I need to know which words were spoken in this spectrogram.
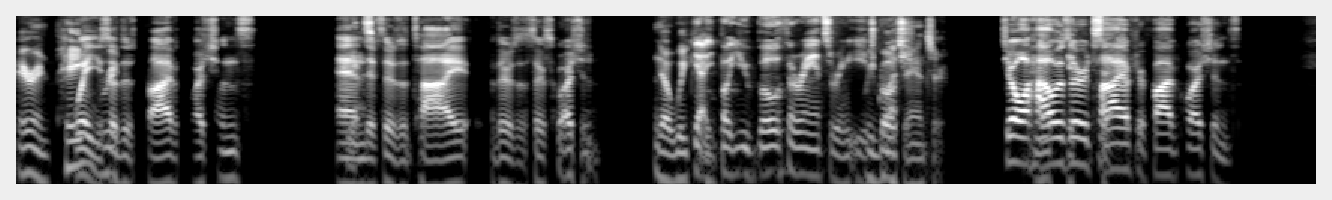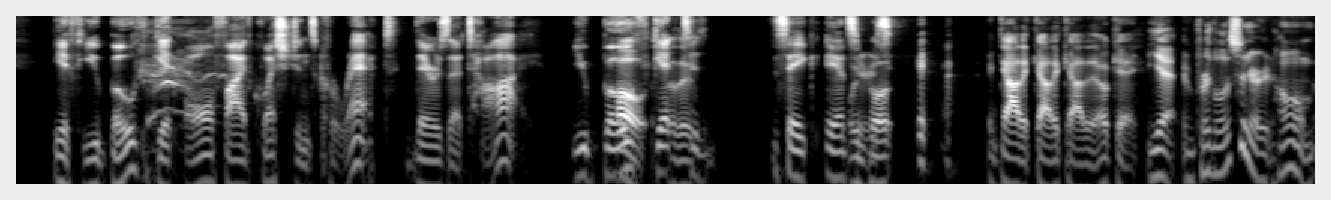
Aaron, pay. Wait, you Rick- said there's five questions, and Yes. if there's a tie, there's a sixth question. no, we Yeah, but you both are answering each question. we both question. answer. Joel, how Nope, is there a it's a- tie after five questions? If you both get all five questions correct, there's a tie. You Oh, both so get there's- to say answers. both- Got it, got it, got it. Okay. Yeah, and for the listener at home,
